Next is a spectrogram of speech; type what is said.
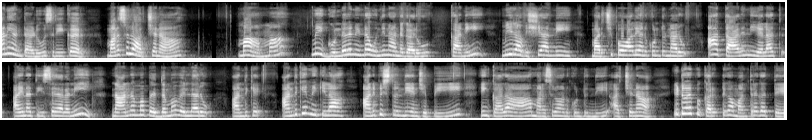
అని అంటాడు శ్రీకర్. మనసులో అర్చన మా అమ్మ మీ గుండెల నిండా ఉంది నాన్నగారు. కానీ మీరు ఆ విషయాన్ని మర్చిపోవాలి అనుకుంటున్నారు. ఆ తాళిని ఎలా అయినా తీసేయాలని నాన్నమ్మ పెద్దమ్మ వెళ్ళారు. అందుకే అందుకే మీకు ఇలా అనిపిస్తుంది అని చెప్పి ఇంకా అలా మనసులో అనుకుంటుంది అర్చన. ఇటువైపు కరెక్ట్గా మంత్రగత్తె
